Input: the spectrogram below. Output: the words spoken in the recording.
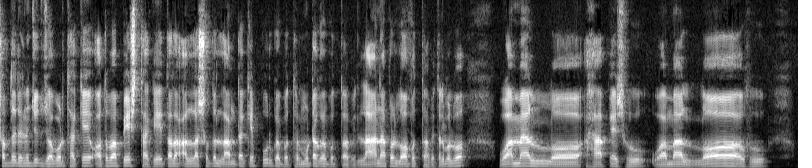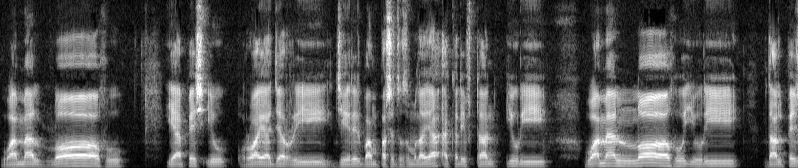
শব্দের এনে যদি জবর থাকে অথবা পেশ থাকে, তাহলে আল্লাহ শব্দের লামটাকে পুর করে পড়তে হবে, মোটা করে পড়তে হবে, লা না পর ল পড়তে হবে, তাহলে বলব ওয়ামাল ল হা পেশ হু ওয়ামাল ল হু ওয়ামাল ল হু ইয়া পেশ ইউ রয়াজার রি জেরের বাম পাশে জসমলাইয়া একালিফ টান, ইউরি। ওয়ামাল ল হু ইউরি, দাল পেশ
